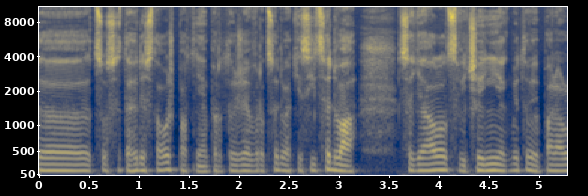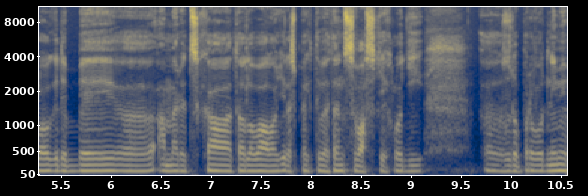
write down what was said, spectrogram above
eh, co se tehdy stalo špatně, protože v roce 2002 se dělalo cvičení, jak by to vypadalo, kdyby eh, americká letadlová loď, respektive ten svaz těch lodí s doprovodnými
